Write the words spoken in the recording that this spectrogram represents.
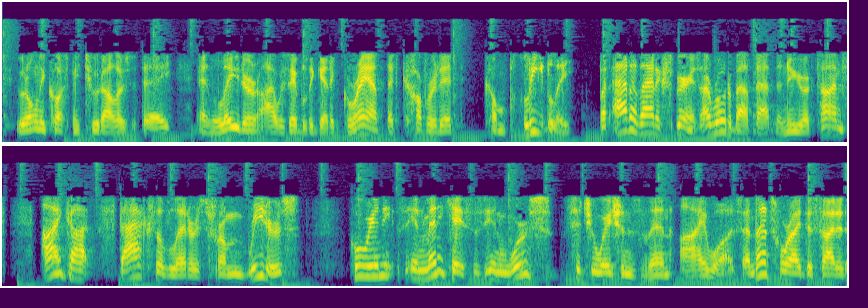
it would only cost me $2 a day. And later I was able to get a grant that covered it completely. But out of that experience, I wrote about that in the New York Times. I got stacks of letters from readers who were in, in many cases in worse situations than I was. And that's where I decided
